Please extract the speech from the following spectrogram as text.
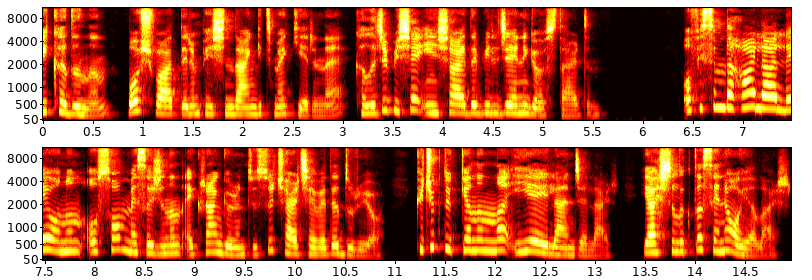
Bir kadının boş vaatlerin peşinden gitmek yerine kalıcı bir şey inşa edebileceğini gösterdin. Ofisimde hala Leo'nun o son mesajının ekran görüntüsü çerçevede duruyor. Küçük dükkanınla iyi eğlenceler. Yaşlılıkta seni oyalar.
